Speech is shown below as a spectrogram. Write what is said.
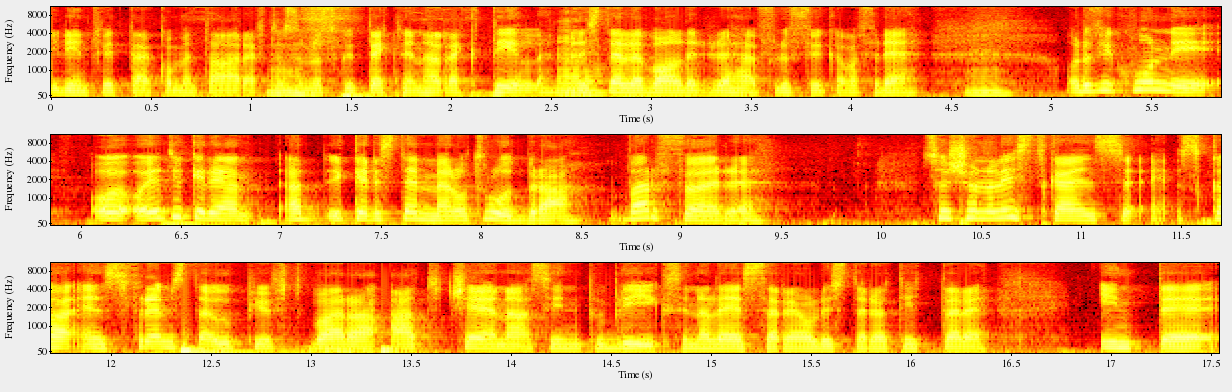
i din Twitter-kommentar eftersom då skulle tecknen ha räckt till. Men Ja. istället valde du det här fluffiga, varför det? Och då fick hon i... Och, och jag tycker det, jag tycker det stämmer otroligt bra. Varför... eh, Så journalist ska ens, ska ens främsta uppgift vara att tjäna sin publik, sina läsare och lyssnare och tittare, inte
